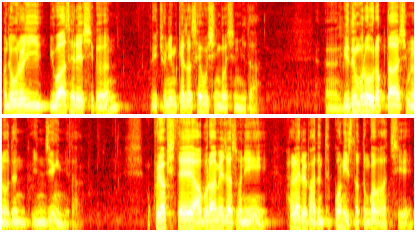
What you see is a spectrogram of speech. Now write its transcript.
먼저 오늘 이 유아 세례식은 우리 주님께서 세우신 것입니다. 어, 믿음으로 의롭다 하심을 얻은 인증입니다. 구약 시대에 아브라함의 자손이 할례를 받은 특권이 있었던 것과 같이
